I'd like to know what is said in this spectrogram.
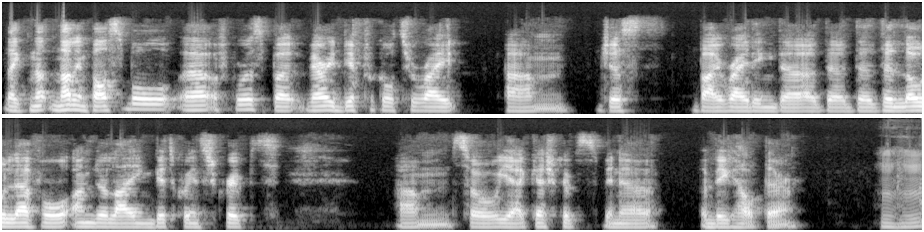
like not not impossible, uh, of course, but very difficult to write um, just by writing the the the, the low level underlying Bitcoin script. Um, so yeah, CashScript's been a, a big help there. hmm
